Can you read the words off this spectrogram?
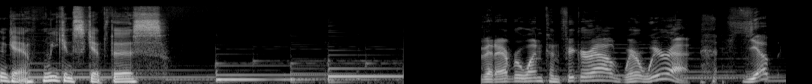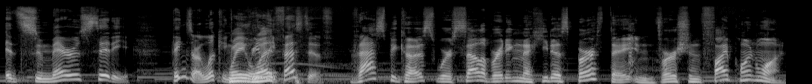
Okay, we can skip this. That everyone can figure out where we're at. Yep, it's Sumeru City. Things are looking Wait, really what? festive. That's because we're celebrating Nahida's birthday in version 5.1. Nahida's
